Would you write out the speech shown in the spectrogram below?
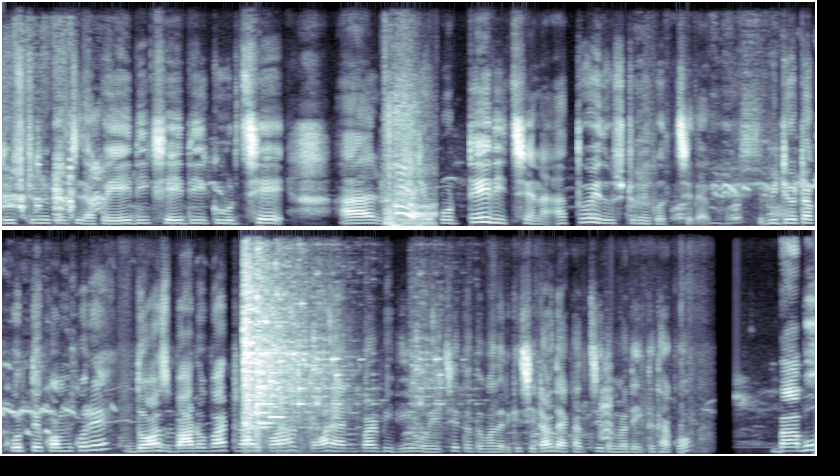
দুষ্টুমি করছে। দেখো এই দিক সেই দিক ঘুরছে আর ভিডিও করতেই দিচ্ছে না। এতই দুষ্টুমি করছে দেখো। ভিডিওটা করতে কম করে দশ বারো বার ট্রাই করার পর একবার ভিডিও হয়েছে। তো তোমাদেরকে সেটাও দেখাচ্ছি তোমরা দেখতে থাকো। বাবু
